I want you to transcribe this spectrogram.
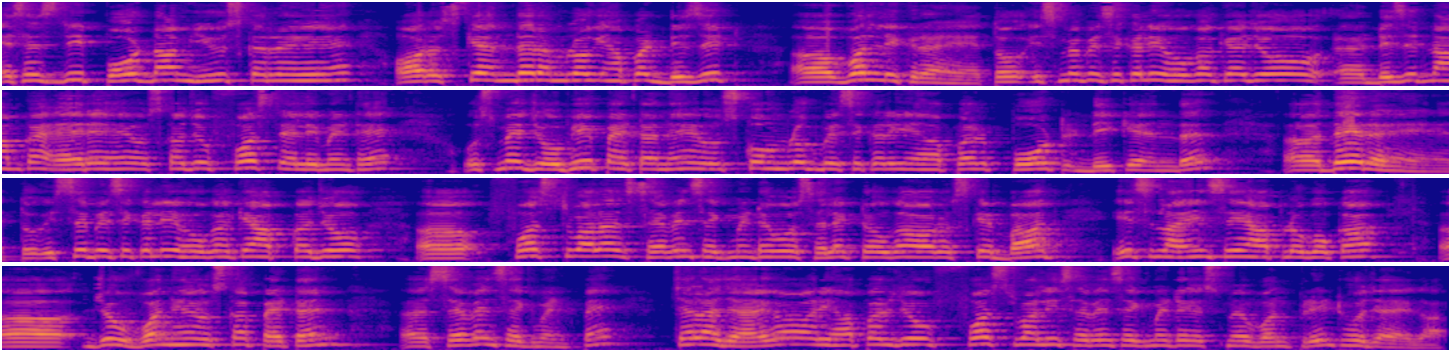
एस एस डी पोर्ट नाम यूज़ कर रहे हैं और उसके अंदर हम लोग यहाँ पर डिजिट वन लिख रहे हैं। तो इसमें बेसिकली होगा क्या, जो डिजिट नाम का एरे है, उसका जो फ़र्स्ट एलिमेंट है, उसमें जो भी पैटर्न है, उसको हम लोग बेसिकली यहाँ पर पोर्ट डी के अंदर दे रहे हैं। तो इससे बेसिकली होगा कि आपका जो फ़र्स्ट वाला सेवन सेगमेंट है वो सेलेक्ट होगा और उसके बाद इस लाइन से आप लोगों का जो वन है उसका पैटर्न सेवन सेगमेंट में चला जाएगा और यहाँ पर जो फ़र्स्ट वाली सेवन सेगमेंट है उसमें वन प्रिंट हो जाएगा।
